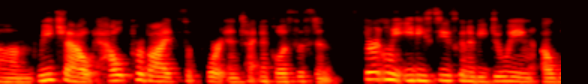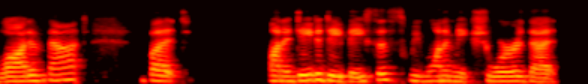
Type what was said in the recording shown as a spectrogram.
um, reach out, help provide support and technical assistance. Certainly EDC is going to be doing a lot of that, but on a day-to-day -day basis, we want to make sure that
